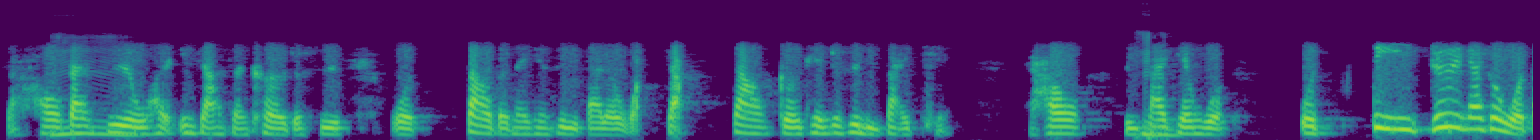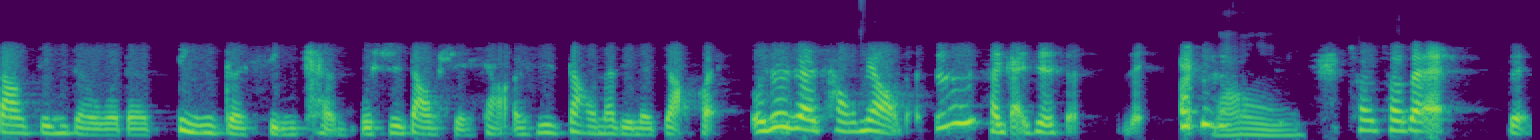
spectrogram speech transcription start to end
然后但是嗯。我很印象深刻的就是我到的那天是礼拜六晚上，到隔天就是礼拜天，然后礼拜嗯。天我、我第一就是应该说我到金泽我的第一个行程不是到学校，而是到那边的教会，我就觉得超妙的，就是很感谢神，对，哇哦，超超在对，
